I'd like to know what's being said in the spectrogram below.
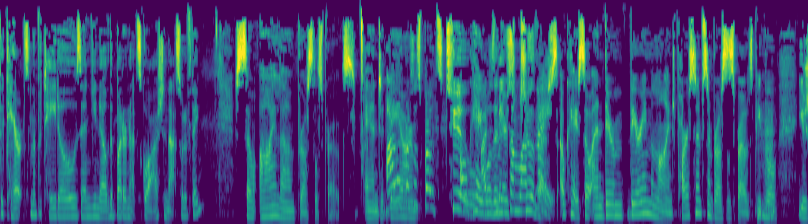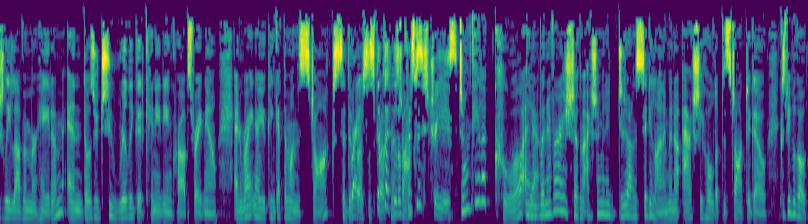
the carrots and the potatoes and you know the butternut squash and that sort of thing So I love Brussels sprouts, and they I love are Brussels sprouts too. Okay, I well then there's two of night. us. Okay, so and they're very maligned. Parsnips and Brussels sprouts, people Mm-hmm. usually love them or hate them, and those are two really good Canadian crops right now. And right now you can get them on the stalks. So the Right. Brussels Look sprouts like on the little stalks. Christmas trees. Don't they look cool? And Yeah. whenever I show them, actually, I'm going to do it on Cityline. I'm going to actually hold up the stalk to go because people go,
